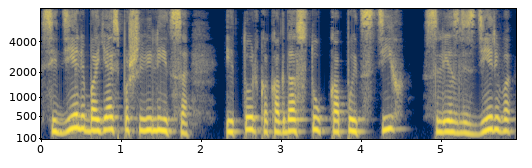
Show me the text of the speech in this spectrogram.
сидели, боясь пошевелиться, и только когда стук копыт стих, слезли с дерева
